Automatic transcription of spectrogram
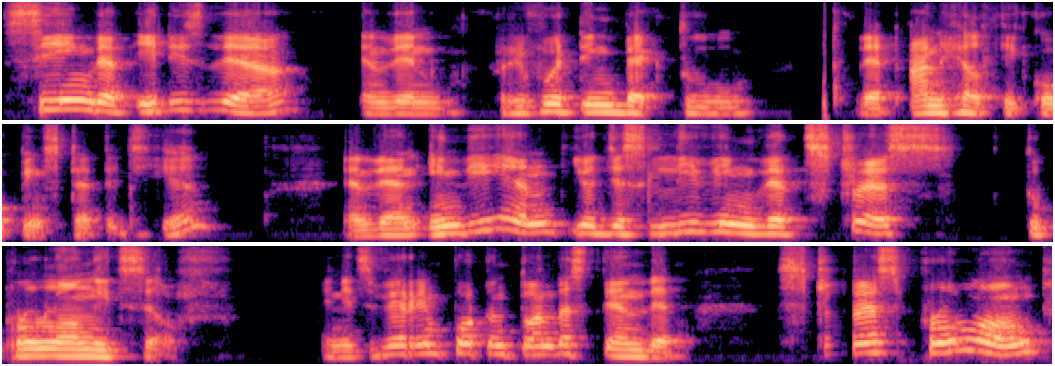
seeing that it is there and then reverting back to that unhealthy coping strategy. Yeah? And then in the end, you're just leaving that stress to prolong itself. And it's very important to understand that stress prolonged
